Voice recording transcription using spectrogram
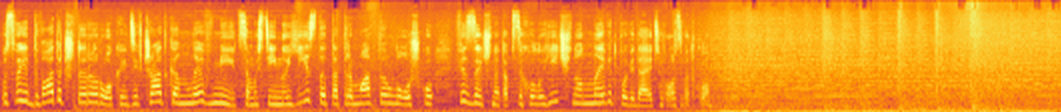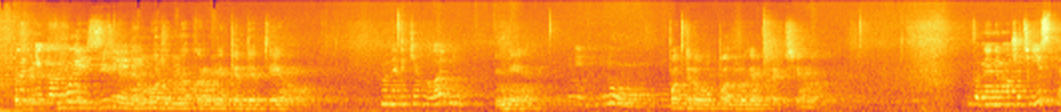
У свої 24 роки дівчатка не вміють самостійно їсти та тримати ложку. Фізично та психологічно не відповідають розвитку. Неділі не можемо накормити дитину. Вони такі голодні? Ні. По, друг, по другим причинам. Вони не можуть їсти?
